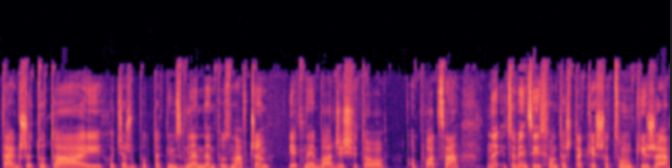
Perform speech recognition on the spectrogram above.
Także tutaj chociażby pod takim względem poznawczym jak najbardziej się to opłaca. No i co więcej, są też takie szacunki, że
